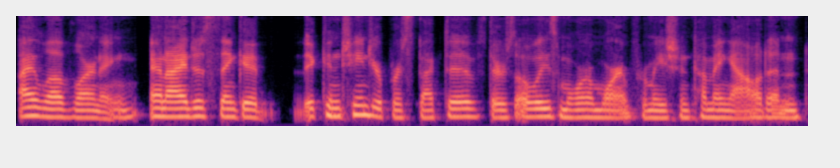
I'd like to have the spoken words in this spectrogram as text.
I love learning and I just think it it can change your perspective. There's always more and more information coming out and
